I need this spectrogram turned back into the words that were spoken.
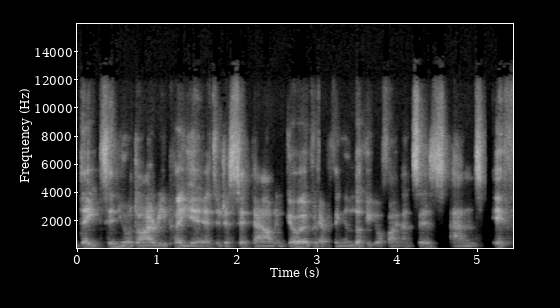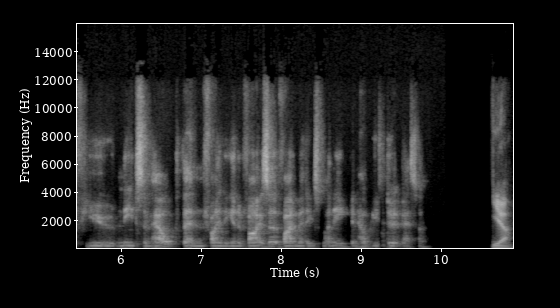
dates in your diary per year to just sit down and go over everything and look at your finances. And if you need some help, then finding an advisor via Medics Money can help you do it better. Yeah,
